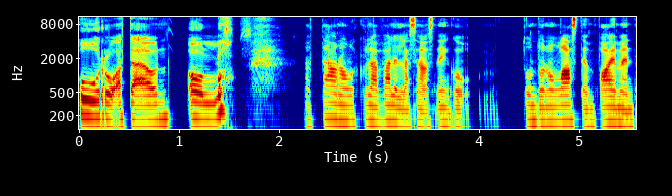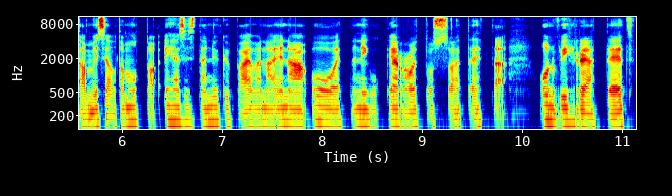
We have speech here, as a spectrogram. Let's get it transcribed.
huurua tämä on ollut? No tämä on ollut kyllä välillä sellaista niin kuin tuntunut lasten paimentamiselta, mutta eihän se sitä nykypäivänä enää ole, että niin kuin kerroit tuossa, että, että on vihreät teet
